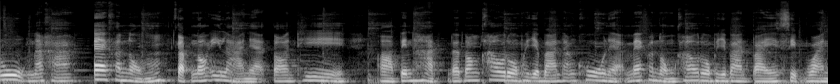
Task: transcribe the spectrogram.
ลูกนะคะ แม่ขนมกับน้องอีหลาเนี่ยตอนที่เป็นหัดแล้วต้องเข้าโรงพยาบาลทั้งคู่เนี่ยแม่ขนมเข้าโรงพยาบาลไป 10 วัน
